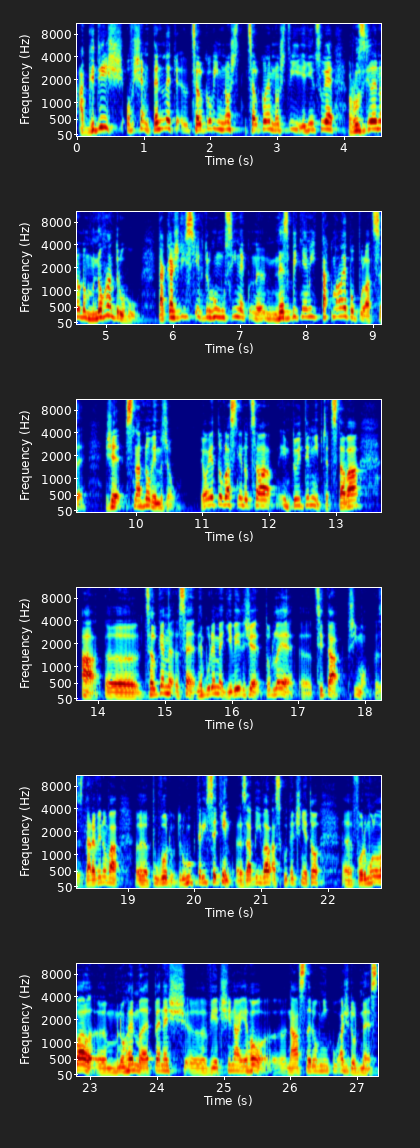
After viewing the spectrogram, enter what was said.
A když ovšem tenhle celkový množství, celkové množství jedinců je rozděleno do mnoha druhů, tak každý z těch druhů musí ne, nezbytně mít tak malé populace, že snadno vymřou. Jo, je to vlastně docela intuitivní představa a e, celkem se nebudeme divit, že tohle je e, citát přímo z Darwinova e, původu druhu, který se tím zabýval a skutečně to e, formuloval e, mnohem lépe než e, většina jeho e, následovníků až dodnes,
